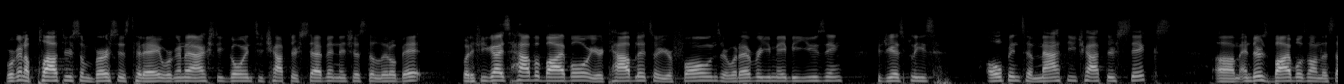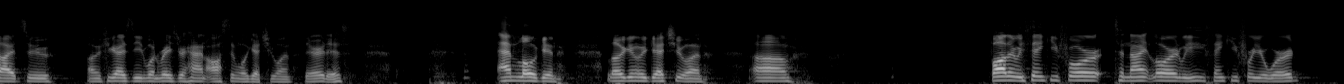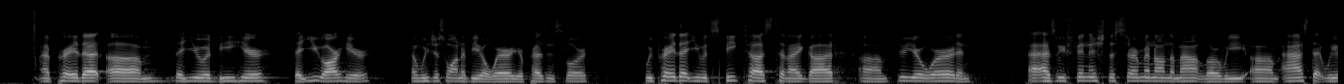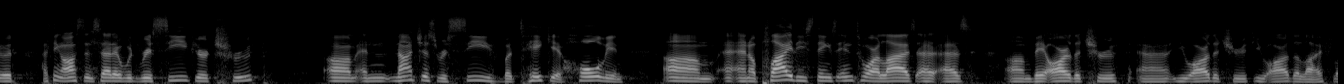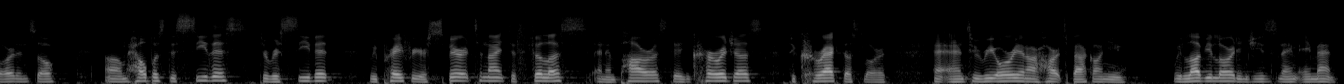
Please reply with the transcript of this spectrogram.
we're going to plow through some verses today. We're going to actually go into chapter 7 in just a little bit. But if you guys have a Bible or your tablets or your phones or whatever you may be using, could you guys please open to Matthew chapter 6? Um, and there's Bibles on the side too. Um, if you guys need one, raise your hand. Austin will get you one. There it is. and Logan. Logan will get you one. Um, Father, we thank you for tonight, Lord. We thank you for your word. I pray that, um, that you would be here that you are here, and we just want to be aware of your presence, Lord. We pray that you would speak to us tonight, God, um, through your word. And as we finish the Sermon on the Mount, Lord, we um, ask that we would, I think Austin said it, would receive your truth, um, and not just receive, but take it wholly and, um, and, and apply these things into our lives as, as um, they are the truth. Uh, you are the truth. You are the life, Lord. And so um, help us to see this, to receive it, we pray for your spirit tonight to fill us and empower us, to encourage us, to correct us, Lord, and, and to reorient our hearts back on you. We love you, Lord. In Jesus' name, amen.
